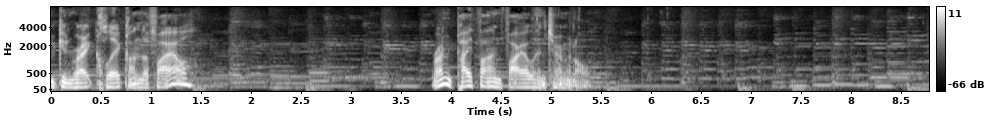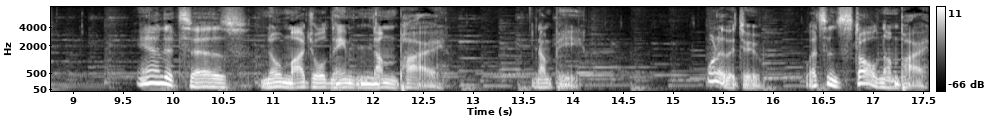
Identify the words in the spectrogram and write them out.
We can right click on the file, run Python file in terminal. And it says no module named NumPy. NumPy. One of the two. Let's install NumPy.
